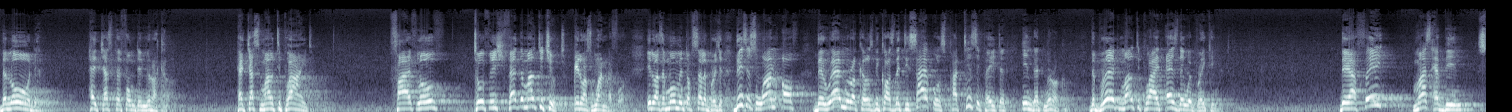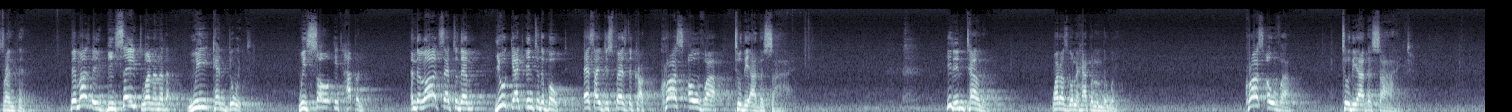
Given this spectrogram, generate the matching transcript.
the Lord had just performed a miracle, had just multiplied five loaves, two fish, fed the multitude. It was wonderful. It was a moment of celebration. This is one of the rare miracles because the disciples participated in that miracle. The bread multiplied as they were breaking it. Their faith must have been strengthened. They must have been saying to one another, We can do it. We saw it happen. And the Lord said to them, You get into the boat as I disperse the crowd cross over to the other side. He didn't tell them what was going to happen on the way. Cross over to the other side.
